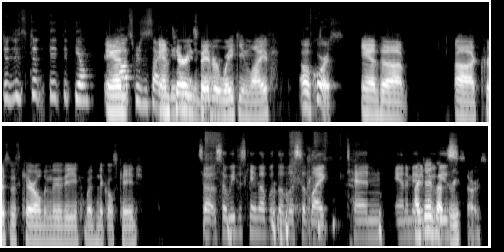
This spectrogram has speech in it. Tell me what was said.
Just, just, just you know, and, Oscars aside, and Terry's favorite, Waking Life. Oh, of course. And uh, uh, Christmas Carol, the movie with Nicolas Cage. So, so we just came up with a list of like ten animated I gave movies. That three stars.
